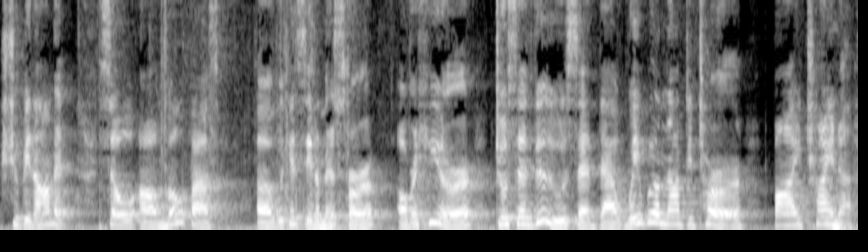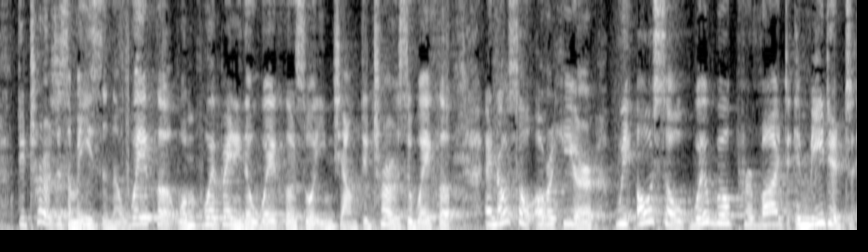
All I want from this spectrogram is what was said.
should be on it. So uh, Mofas uh, we can see the minister over here, Joseph Wu, said that we will not deter by China. Deter 是什么意思呢？威吓，我们不会被你的威吓所影响。Deter 是威吓。And also over here, we also we will provide immediate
